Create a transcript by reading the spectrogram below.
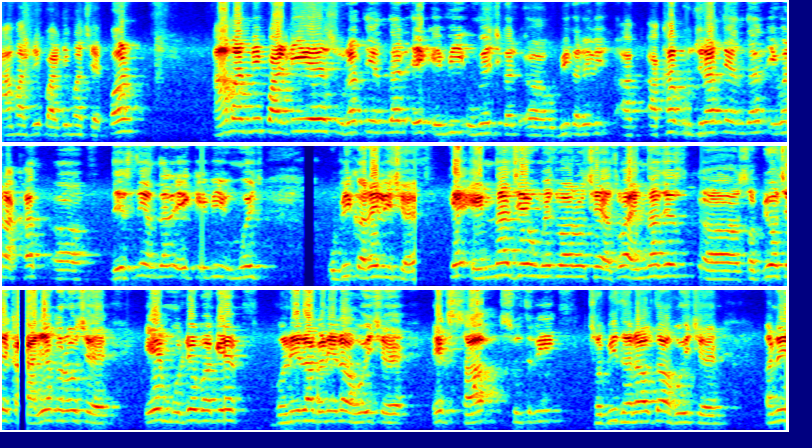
આમ આદમી પાર્ટીમાં છે. પણ આમ આદમી પાર્ટીએ સુરતની અંદર એક એવી ઉમેજ ઊભી કરેલી. આખા ગુજરાતની અંદર ઇવન આખા દેશની અંદર એક એવી ઉમેજ ઊભી કરેલી છે કે એમના જે ઉમેદવારો છે અથવા એમના જે સભ્યો છે, કાર્યકરો છે, એ મોટે ભાગે ભણેલા ગણેલા હોય છે, એક સાફ સુથરી છબી ધરાવતા હોય છે અને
